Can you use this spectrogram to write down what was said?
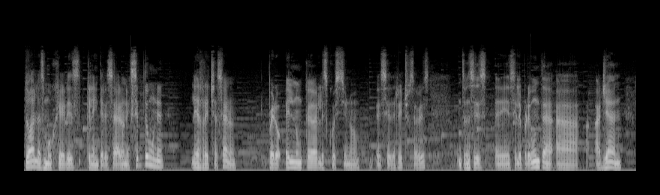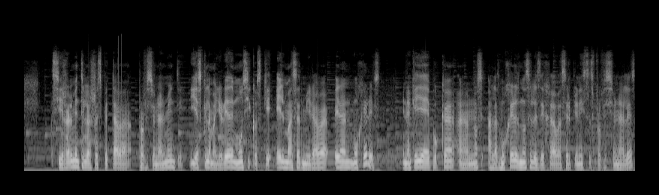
todas las mujeres que le interesaron, excepto una, le rechazaron. Pero él nunca les cuestionó ese derecho, ¿sabes? Entonces eh, se le pregunta a, a Jan si realmente las respetaba profesionalmente. Y es que la mayoría de músicos que él más admiraba eran mujeres. En aquella época a, las mujeres no se les dejaba ser pianistas profesionales,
